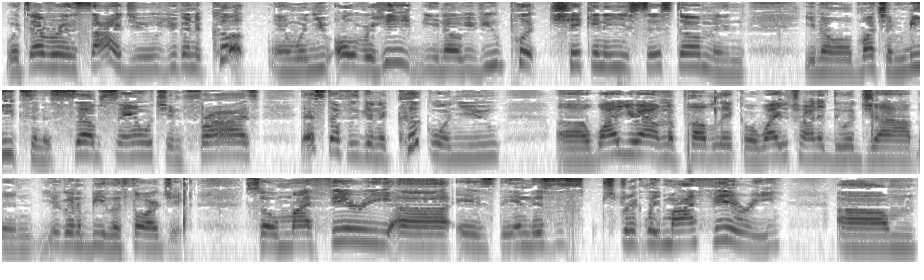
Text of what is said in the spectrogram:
whatever inside you you're going to cook. And when you overheat you know if you put chicken in your system and you know a bunch of meats and a sub sandwich and fries that stuff is going to cook on you uh, while you're out in the public or while you're trying to do a job and you're going to be lethargic. So my theory uh, is and this is strictly my theory um,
